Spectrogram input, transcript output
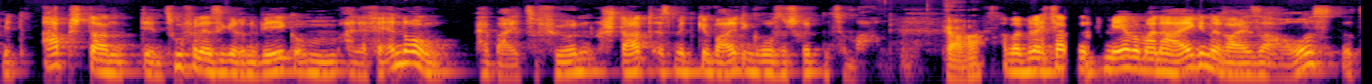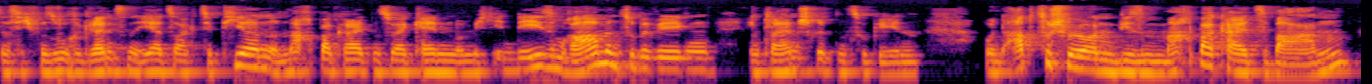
mit Abstand den zuverlässigeren Weg, um eine Veränderung herbeizuführen, statt es mit Gewalt in großen Schritten zu machen. Ja. Aber vielleicht sagt das mehr über meine eigene Reise aus, dass ich versuche, Grenzen eher zu akzeptieren und Machbarkeiten zu erkennen und mich in diesem Rahmen zu bewegen, in kleinen Schritten zu gehen und abzuschwören, diesem Machbarkeitswahn,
